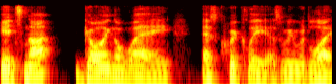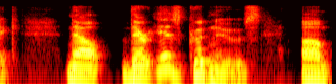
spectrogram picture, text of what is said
It's not going away as quickly as we would like. Now, there is good news. Um,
